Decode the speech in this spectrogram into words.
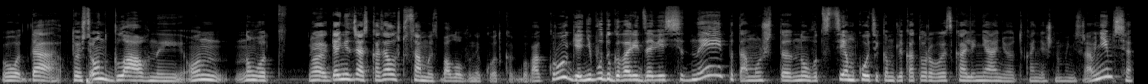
Вот, да, то есть он главный, он, ну вот, ну, я не зря сказала, что самый избалованный кот как бы в округе. Я не буду говорить за весь Сидней, потому что, ну, вот с тем котиком, для которого искали няню, это, конечно, мы не сравнимся.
